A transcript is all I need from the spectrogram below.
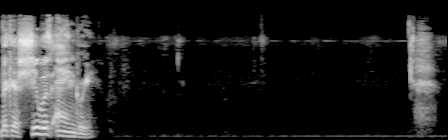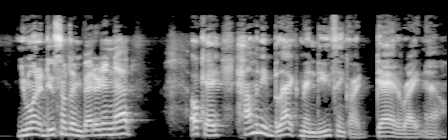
Because she was angry. You want to do something better than that? Okay, how many black men do you think are dead right now?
